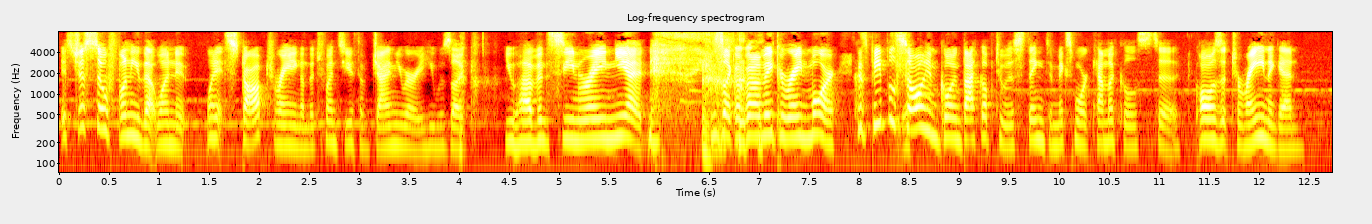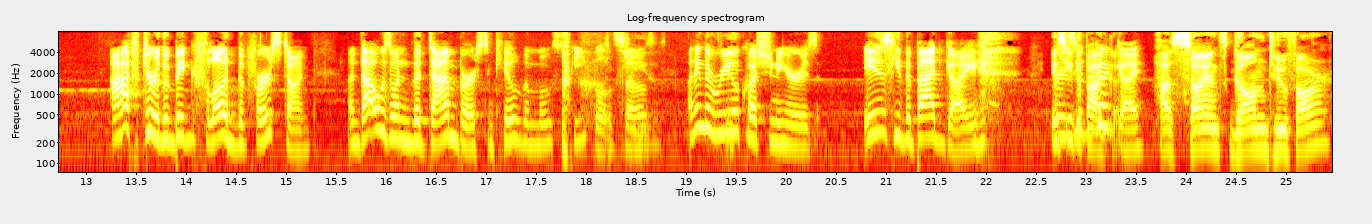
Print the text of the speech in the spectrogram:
It's just so funny that when it when it stopped raining on the 20th of January, he was like, "You haven't seen rain yet." He's like, "I'm gonna make it rain more," because people saw him going back up to his thing to mix more chemicals to cause it to rain again after the big flood the first time, and that was when the dam burst and killed the most people. So Jesus. I think the real question here is: Is he the bad guy? Or Is he the bad good guy? Has science gone too far?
